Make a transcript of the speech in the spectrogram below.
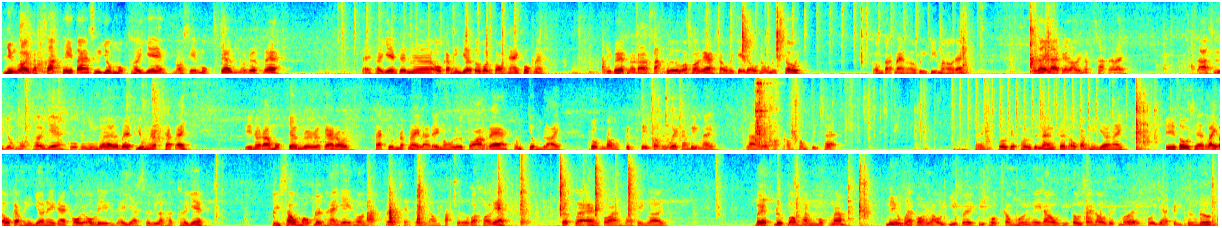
Những loại nắp sắt thì ta sử dụng một thời gian, nó sẽ một chân, nó rớt ra. Đây, thời gian trên ờ, ổ cắm hiện giờ tôi vẫn còn 2 phút nè. Thì bếp nó đã tắt lửa và khóa ga sau cái chế độ nấu nước sôi. Công tắc đang ở vị trí mở đây thì đây là cái loại nắp sắt ở đây. Đã sử dụng một thời gian. Của cái những cái bếp dùng nắp sắt đây. Thì nó đã một chân nó rất ra rồi. Tác dụng nắp này là để ngọn lửa tỏa ra không chùm lại. Đốt nóng trực tiếp vào cái que cảm biến này là bếp hoạt động không chính xác. Đây, tôi sẽ thử tính năng trên ổ cắm hiện giờ này. Thì tôi sẽ lấy ổ cắm hiện giờ này ra khỏi ổ điện để giả sử là hết thời gian. Chỉ sau 1 đến 2 giây thôi bếp sẽ tự động tắt lửa và khóa ga. Rất là an toàn và tiện lợi. Bếp được bảo hành một năm nếu mà có lỗi gì về kỹ thuật trong 10 ngày đầu thì tôi sẽ đổi bếp mới với giá trị tương đương.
